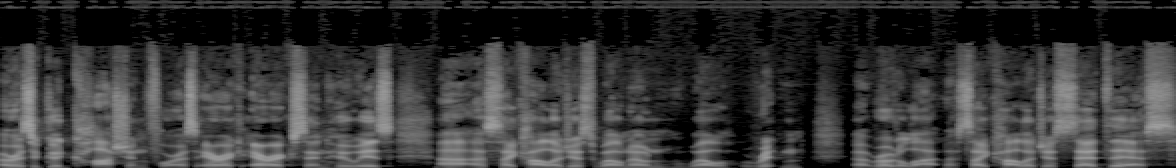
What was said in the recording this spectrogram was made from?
or is a good caution for us. Erik Erikson, who is uh, a psychologist, well known, well written, uh, wrote a lot, a psychologist, said this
